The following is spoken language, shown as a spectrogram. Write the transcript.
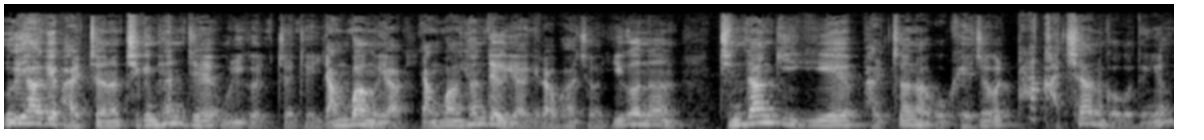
의학의 발전은 지금 현재 우리가 이제 양방의학, 양방현대의학이라고 하죠. 이거는 진단기기의 발전하고 궤적을 딱 같이 하는 거거든요.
